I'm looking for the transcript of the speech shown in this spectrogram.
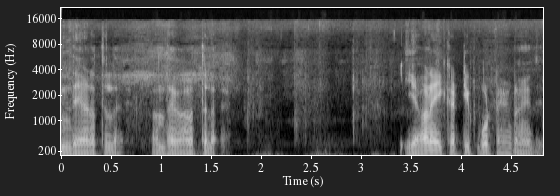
இந்த இடத்துல அந்த காலத்தில். யானை கட்டி போட்ட இடம் இது.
